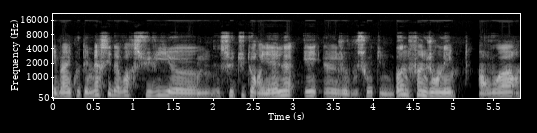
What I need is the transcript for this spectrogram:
Et eh bien écoutez, merci d'avoir suivi ce tutoriel et je vous souhaite une bonne fin de journée. Au revoir.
